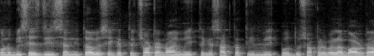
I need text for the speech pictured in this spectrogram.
কোনো বিশেষ ডিসিশন নিতে হবে, সেক্ষেত্রে ছটা নয় মিনিট থেকে সাতটা তিন মিনিট পর্যন্ত সকালবেলা বারোটা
